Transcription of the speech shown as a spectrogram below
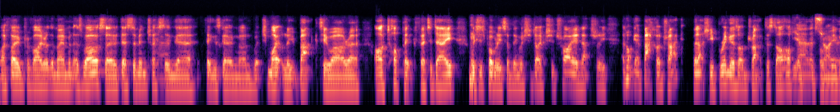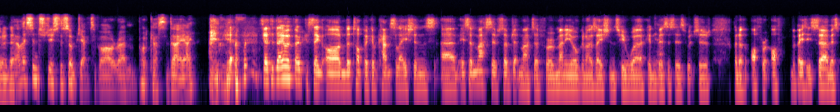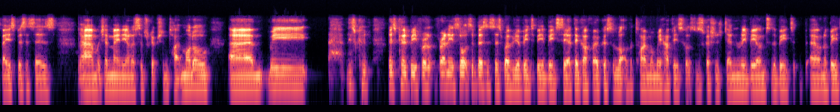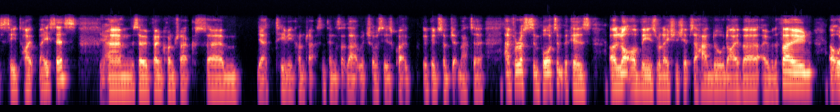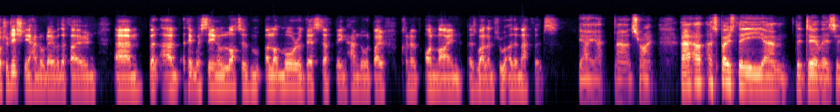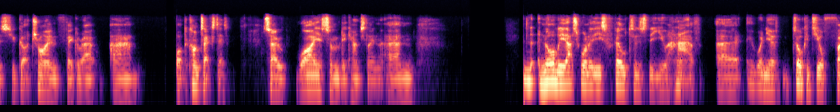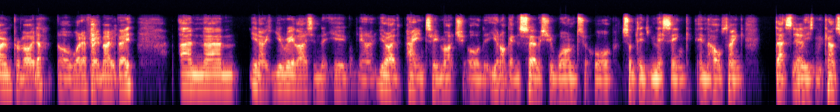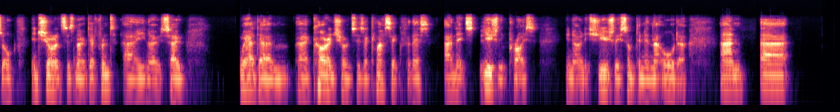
my phone provider at the moment as well. So there's some interesting uh, things going on, which might loop back to our uh, our topic for today, which is probably something we should I should try and actually and not get back on track, but actually bring us on track to start off. Yeah, with, that's right. a good idea. Yeah, let's introduce the subject of our um, podcast today, eh? So today we're focusing on the topic of cancellations. Um, it's a massive subject matter for many organisations who work in Yeah. businesses which are kind of offer off basically service-based businesses, Yeah. um, which are mainly on a subscription type model. Um, we this could this could be for for any sorts of businesses, whether you're B two B or B two C. I think our focus a lot of the time when we have these sorts of discussions generally be onto the B uh, on a B two C type basis. Yeah. Um, so phone contracts, um, yeah, TV contracts and things like that, which obviously is quite a, a good subject matter. And for us, it's important because a lot of these relationships are handled either over the phone uh, or traditionally handled over the phone. Um, but uh, I think we're seeing a lot of a lot more of this stuff being handled both kind of online as well and through other methods. Yeah, yeah, no, that's right. Uh, I, I suppose the um, the deal is is you've got to try and figure out um, what the context is. So why is somebody cancelling? Um, n- normally, that's one of these filters that you have uh, when you're talking to your phone provider or whatever it may be, and um, you know you're realizing that you you know you're either paying too much or that you're not getting the service you want or something's missing in the whole thing that's the Yeah. reason you cancel insurance is no different uh, you know so we had um uh, car insurance is a classic for this and it's Yeah. usually price you know and it's usually something in that order and uh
